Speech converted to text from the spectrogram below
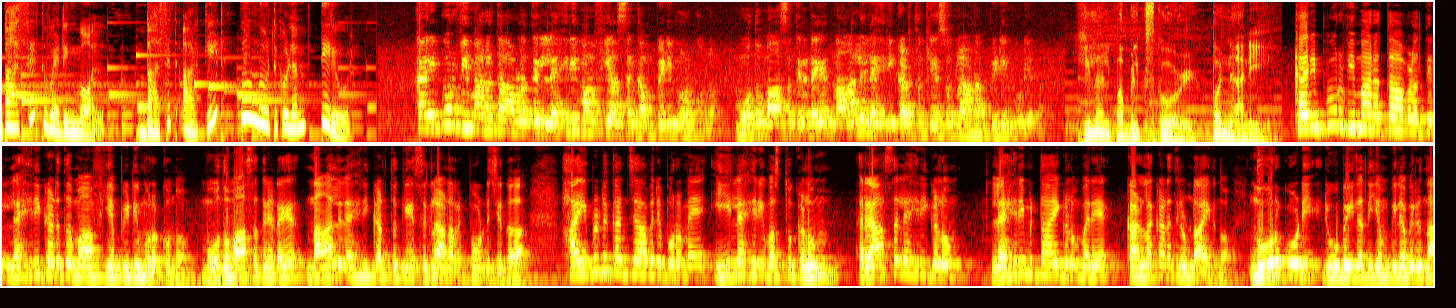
Basith wedding mall Basith arcade Poongottukulam Tirur. Karipur വിമാനത്താവളത്തിൽ ലഹരി മാഫിയ സംഘം പിടിമുറക്കുന്നു. മൂന്ന് മാസത്തിനിടെ നാല് ലഹരിക്കടത്ത് കേസുകളാണ് പിടികൂടിയത്. Hilal public school Ponnani. കരിപ്പൂർ വിമാനത്താവളത്തിൽ ലഹരിക്കടത്ത് മാഫിയ പിടിമുറക്കുന്നു. മൂന്ന് മാസത്തിനിടെ നാല് ലഹരിക്കടത്ത് കേസുകളാണ് റിപ്പോർട്ട് ചെയ്തത്. ഹൈബ്രിഡ് കഞ്ചാവിന് പുറമെ ഈ ലഹരി വസ്തുക്കളും രാസലഹരികളും ലഹരി മിഠായികളും വരെ കള്ളക്കടത്തിലുണ്ടായിരുന്നു. നൂറ് കോടി രൂപയിലധികം വില വരുന്ന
